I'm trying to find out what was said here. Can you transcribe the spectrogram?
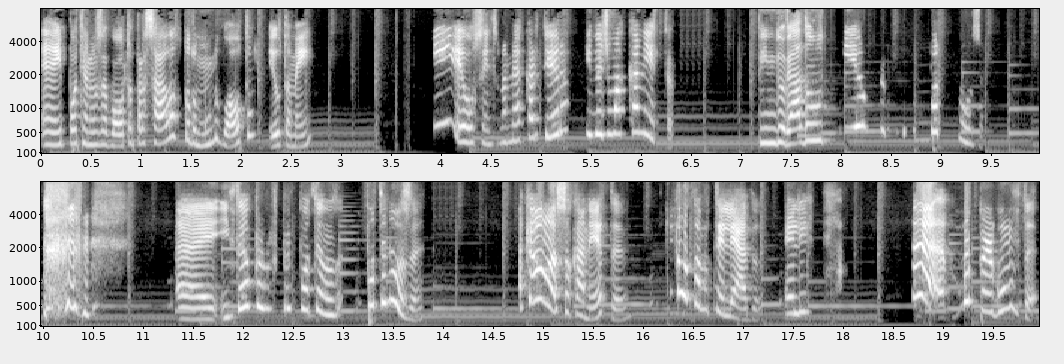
É, hipotenusa volta pra sala, todo mundo volta, eu também. E eu sento na minha carteira e vejo uma caneta. Pendurado no. Hipotenusa. É, então eu pergunto pro hipotenusa: Hipotenusa, aquela não é sua caneta? Por que ela tá no telhado? Ele. É, boa pergunta.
